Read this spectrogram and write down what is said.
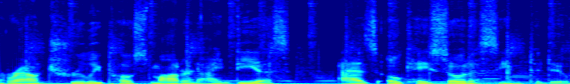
around truly postmodern ideas, as OK Soda seemed to do.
